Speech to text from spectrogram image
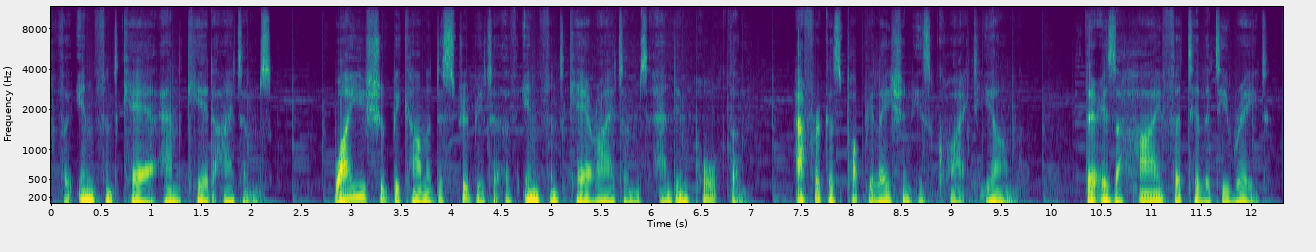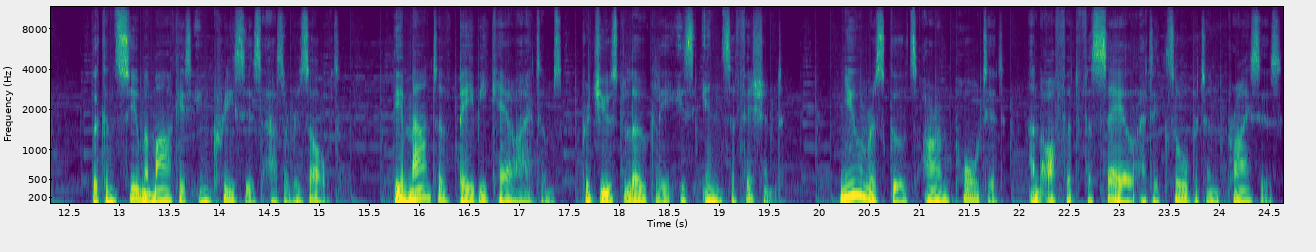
for infant care and kid items. Why you should become a distributor of infant care items and import them. Africa's population is quite young. There is a high fertility rate the consumer market increases as a result. The amount of baby care items produced locally is insufficient. Numerous goods are imported and offered for sale at exorbitant prices.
